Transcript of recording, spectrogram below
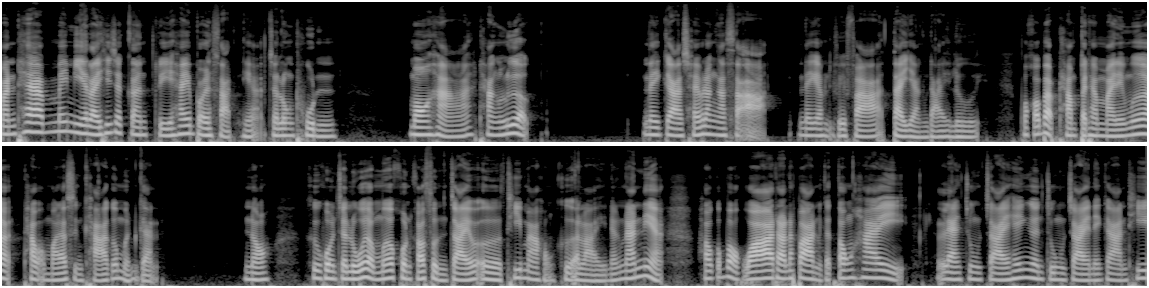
มันแทบไม่มีอะไรที่จะการันตีให้บริษัทเนี่ยจะลงทุนมองหาทางเลือกในการใช้พลังงานสะอาดในการผลิตไฟฟ้าแต่อย่างใดเลย เพราะเขาแบบทำไปทำไมในเมื่อทำออกมาแล้วสินค้าก็เหมือนกัน เนาะคือคนจะรู้แต่เมื่อคนเขาสนใจว่าเออที่มาของคืออะไร ดังนั้นเนี่ยเขาก็บอกว่ารัฐบาลก็ต้องให้แรงจูงใจให้เงินจูงใจในการที่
